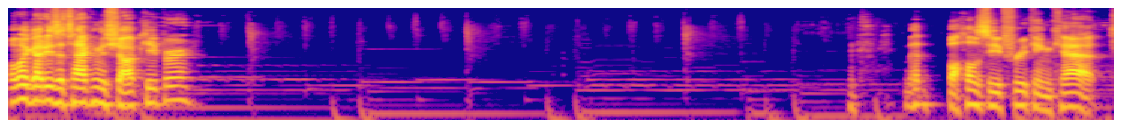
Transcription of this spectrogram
Oh my god, he's attacking the shopkeeper? That ballsy freaking cat.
